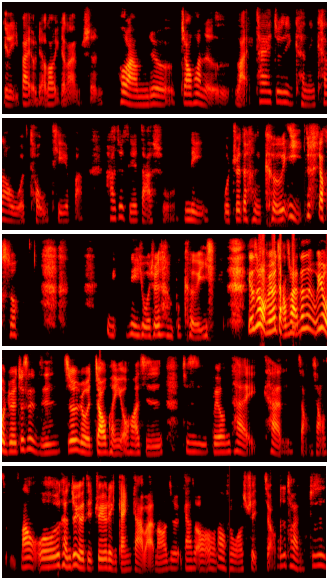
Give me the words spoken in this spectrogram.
一个礼拜有聊到一个男生，后来我们就交换了来，他就是可能看到我头贴吧，他就直接打说你，我觉得很可以，就想说。你你 我觉得很不可以，可是我没有讲出来。但是因为我觉得就是只是就是如果交朋友的话，其实就是不用太看长相什么。然后我我可能就有点觉得有点尴尬吧。然后就跟他说哦哦，那我说我要睡觉。他就突然就是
